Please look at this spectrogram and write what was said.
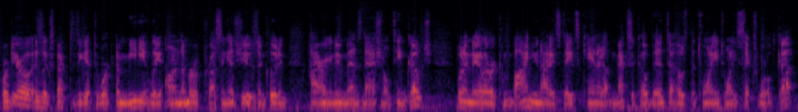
Cordeiro is expected to get to work immediately on a number of pressing issues, including hiring a new men's national team coach, putting together a combined United States, Canada, Mexico bid to host the 2026 World Cup,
